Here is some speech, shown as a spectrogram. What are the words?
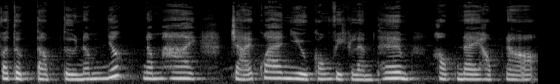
và thực tập từ năm nhất, năm hai, trải qua nhiều công việc làm thêm, học này học nọ,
